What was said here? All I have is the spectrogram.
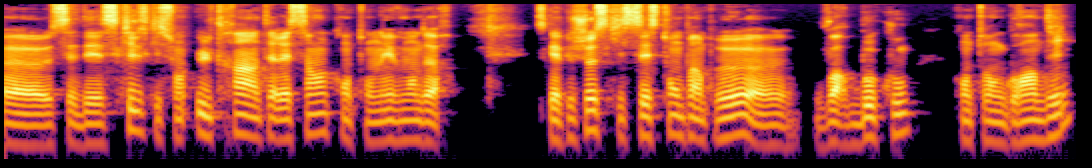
euh, c'est des skills qui sont ultra intéressants quand on est vendeur. C'est quelque chose qui s'estompe un peu, euh, voire beaucoup, quand on grandit.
